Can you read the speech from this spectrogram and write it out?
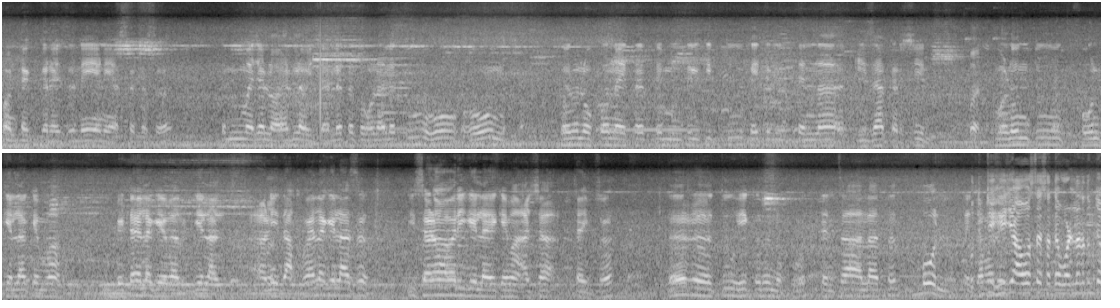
कॉन्टॅक्ट करायचं नाही आणि असं तसं. तर मी माझ्या लॉयरला विचारलं तर तो म्हणाला तू हो होऊन करू नको नाही तर ते म्हणतील की तू काहीतरी त्यांना इजा करशील. म्हणून तू फोन केला किंवा भेटायला गेला गेला आणि दाखवायला गेला असं की सणावारी गेला आहे किंवा अशा टाईपचं तर तू हे करू नको. त्यांचा आला तर बोल. तुमची ही त्याच्यामध्ये जी अवस्था आहे सध्या वडिलांना तुमच्या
